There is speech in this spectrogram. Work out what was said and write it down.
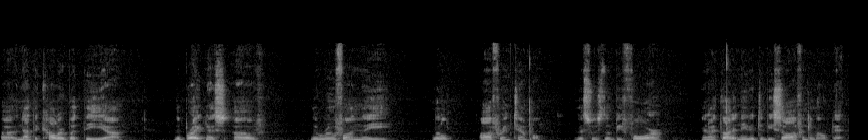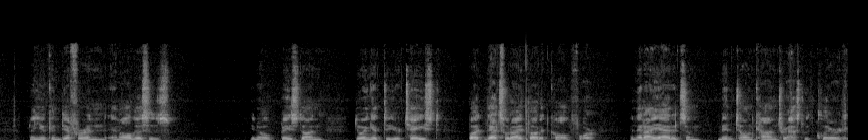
uh, not the color, but the, uh, the brightness of the roof on the little offering temple. This was the before, and I thought it needed to be softened a little bit. Now you can differ, and, and all this is, you know, based on doing it to your taste, but that's what I thought it called for. And then I added some mid-tone contrast with clarity.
